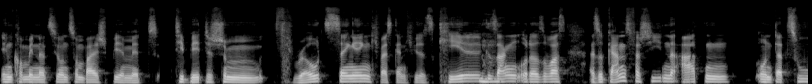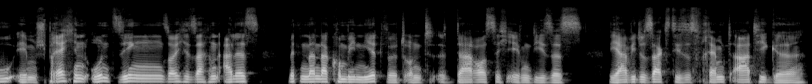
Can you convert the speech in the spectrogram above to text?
in Kombination zum Beispiel mit tibetischem Throat Singing, ich weiß gar nicht, wie das Kehlgesang mhm. oder sowas, also ganz verschiedene Arten und dazu eben Sprechen und Singen, solche Sachen, alles miteinander kombiniert wird und äh, daraus sich eben dieses, ja, wie du sagst, dieses fremdartige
